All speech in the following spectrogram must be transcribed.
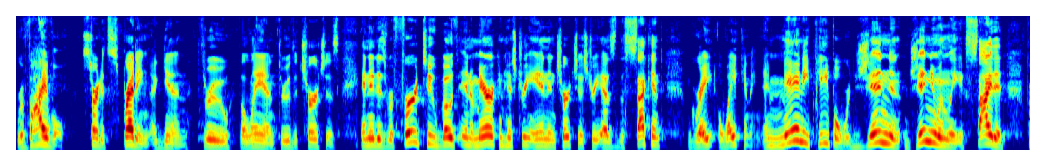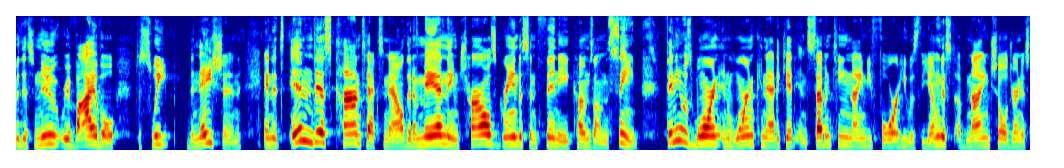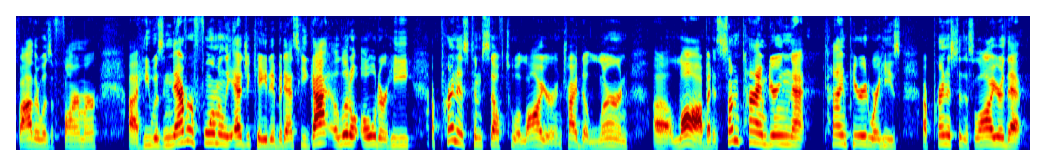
Revival started spreading again through the land, through the churches. And it is referred to both in American history and in church history as the Second Great Awakening. And many people were genu- genuinely excited for this new revival to sweep the nation. And it's in this context now that a man named Charles Grandison Finney comes on the scene. Finney was born in Warren, Connecticut in 1794. He was the youngest of nine children. His father was a farmer. Uh, he was never formally educated, but as he got a little older, he apprenticed himself to a lawyer and tried to learn uh, law. But at some time during that time period where he's apprenticed to this lawyer, that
